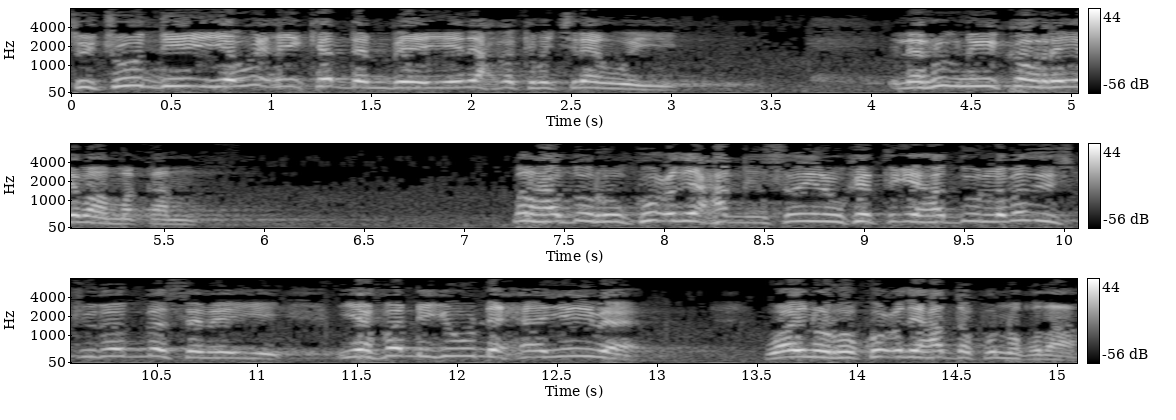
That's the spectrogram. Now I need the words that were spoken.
sujuuddii iyo wixii ka dambeeyeyna waxba kama jiraan weeye ila rugnigii ka horreeye baa maqan mar hadduu rukuucdii xaqiiqsaday inuu ka tegey hadduu labadii sujuudoodba sameeyey iyo fadhigii u dhaxeeyeyba waa inuu rukuucdii hadda ku noqdaa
